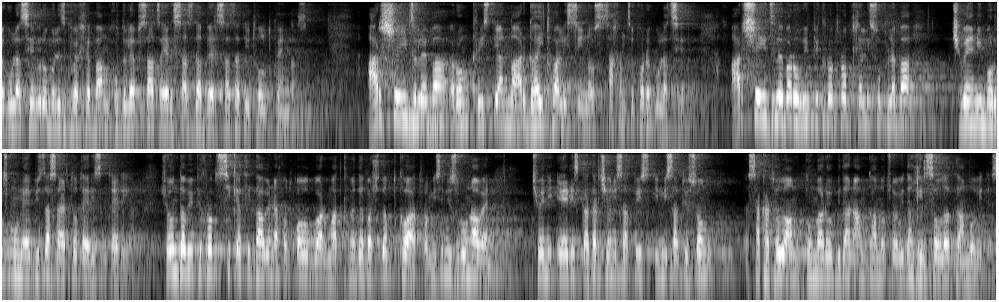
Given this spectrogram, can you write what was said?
რეგულაციები, რომელიც გვეხება მღვდლებსაც, ერსაც და ბერსაც და თითოეულ თქვენგანს. არ შეიძლება, რომ ქრისტიანმა არ გაითვალისწინოს სახელმწიფო რეგულაციები. არ შეიძლება, რომ ვიფიქროთ, რომ ხელისუფლება ჩვენი მორწმუნეების და საერთოდ ერის მტერია. ჩვენ უნდა ვიფიქროთ სიკეთით დავენახოთ ყოველგვარ მათქმედებაში და ვთქვათ, რომ ისინი ზრუნავენ ჩვენი ერის გადარჩენისათვის, იმისათვის, რომ საქართველოს ამ მდგომარეობიდან, ამ გამოწვევიდან ღირსეულად გამოვიდეს.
